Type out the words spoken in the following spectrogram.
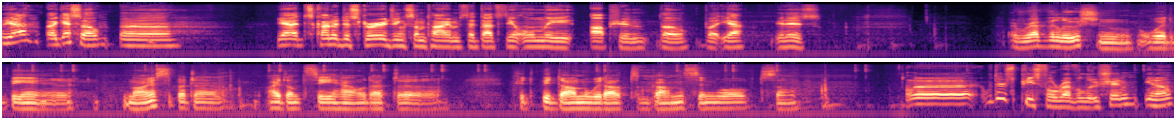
Yeah, I guess so. Uh, yeah, it's kind of discouraging sometimes that that's the only option, though. But yeah, it is. A revolution would be nice, but uh, I don't see how that uh, could be done without guns involved. So Uh, there's peaceful revolution, you know.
